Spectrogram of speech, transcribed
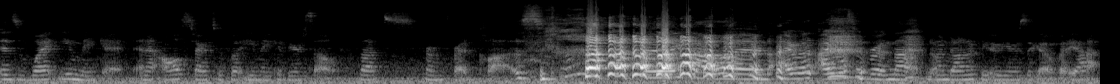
is what you make it, and it all starts with what you make of yourself. That's from Fred Claus. I like that one. I mu- I must have written that one down a few years ago, but yeah.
